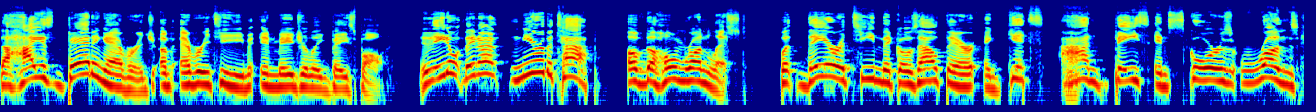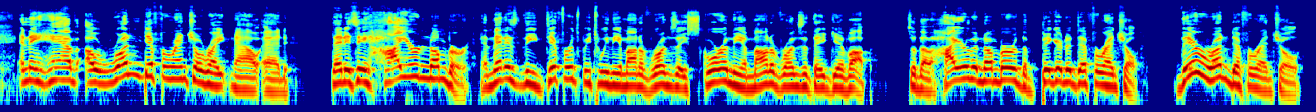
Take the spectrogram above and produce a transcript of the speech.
the highest batting average of every team in Major League Baseball. They don't they're not near the top of the home run list, but they are a team that goes out there and gets on base and scores runs. And they have a run differential right now, Ed, that is a higher number. And that is the difference between the amount of runs they score and the amount of runs that they give up. So the higher the number, the bigger the differential. Their run differential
